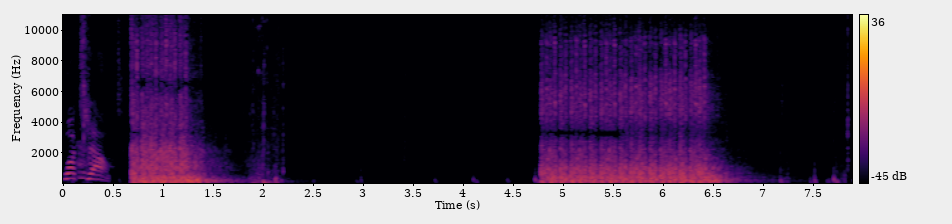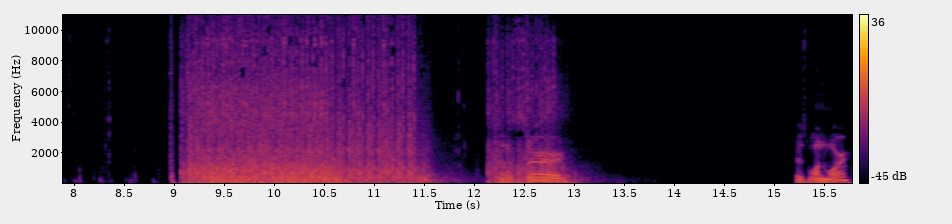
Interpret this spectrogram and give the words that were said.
Watch out. No, sir. There's one more?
